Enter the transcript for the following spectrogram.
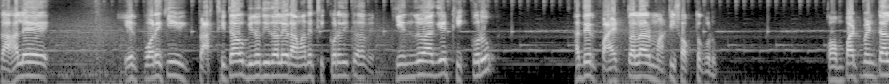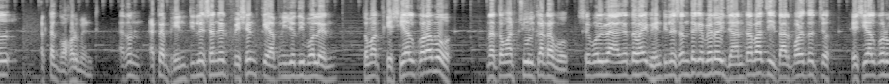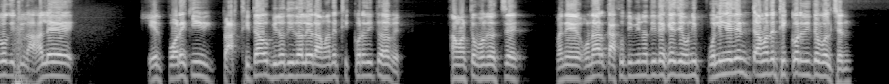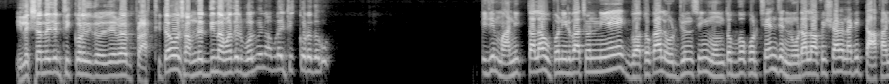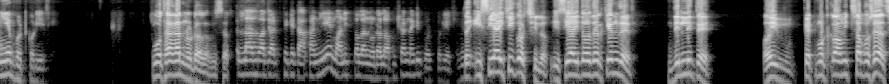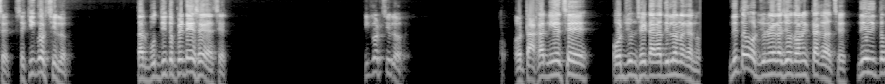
তাহলে এরপরে কি প্রার্থীটাও বিরোধী দলের আমাদের ঠিক করে দিতে হবে? কেন্দ্র আগে ঠিক করুক তাদের পায়ের তলার মাটি শক্ত করুক। কম্পার্টমেন্টাল একটা গভর্নমেন্ট। এখন একটা ভেন্টিলেশনের পেশেন্টকে আপনি যদি বলেন, তোমার ফেসিয়াল করাবো না তোমার চুল কাটাবো? সে বলবে, আগে তো ভাই ভেন্টিলেশন থেকে বেরোই, জানটা বাঁচি, তারপরে তো ফেসিয়াল করব কিছু। তাহলে এরপরে কি প্রার্থীটাও বিরোধী দলের আমাদের ঠিক করে দিতে হবে? আমার তো মনে হচ্ছে মানে ওনার কাকুতি বিনতি দেখে যে উনি পোলিং এজেন্ট আমাদের ঠিক করে দিতে বলছেন ইলেকশন এজেন্ট ঠিক করে দিতে হবে এবার প্রার্থীটাও সামনের দিন আমাদের বলবেন, আমরাই ঠিক করে দেবো। এই যে মানিকতলা উপনির্বাচন নিয়ে গতকাল অর্জুন সিং মন্তব্য করছেন যে নোডাল অফিসার নাকি টাকা নিয়ে ভোট করিয়েছে। কোথাকার নোডাল অফিসার? লালবাজার থেকে টাকা নিয়ে মানিকতলা নোডাল অফিসার নাকি ভোট করিয়েছে। তো ইসিআই কি করছিল? ইসিআই তো ওদের কেন্দ্রের দিল্লিতে। ওই পেটমোটকা অমিত শাহ বসে আছে সে কি করছিল? তার বুদ্ধি তো পেটে এসে গেছে। কি করছিল? ও টাকা নিয়েছে অর্জুন সেই টাকা দিল না কেন? দিত অর্জুনের কাছেও তো অনেক টাকা আছে দিয়ে দিত।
